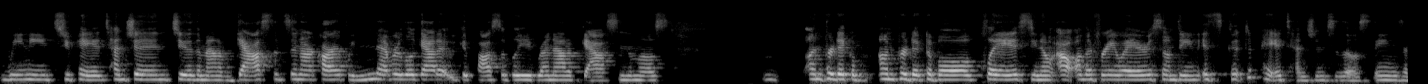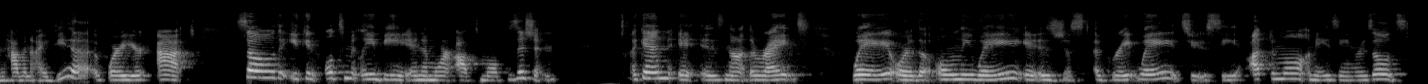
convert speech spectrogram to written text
we need to pay attention to the amount of gas that's in our car. If we never look at it we could possibly run out of gas in the most unpredictable unpredictable place you know out on the freeway or something. It's good to pay attention to those things and have an idea of where you're at so that you can ultimately be in a more optimal position. Again it is not the right way or the only way. It is just a great way to see optimal, amazing results.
